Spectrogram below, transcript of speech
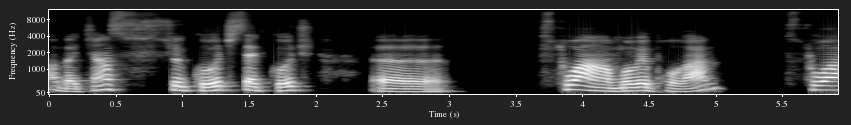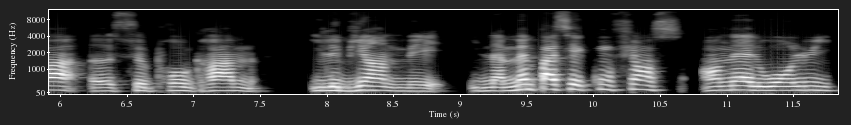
ah bah tiens, ce coach, cette coach, soit un mauvais programme, soit ce programme il est bien, mais il n'a même pas assez confiance en elle ou en lui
